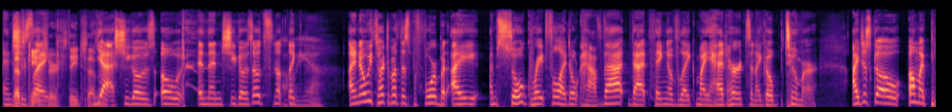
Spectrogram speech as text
and That's she's cancer, like stage seven. Yeah, she goes, oh, and then she goes, oh, it's not like yeah. I know we talked about this before, but I I'm so grateful I don't have that that thing of like my head hurts and I go tumor. I just go, oh my p-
